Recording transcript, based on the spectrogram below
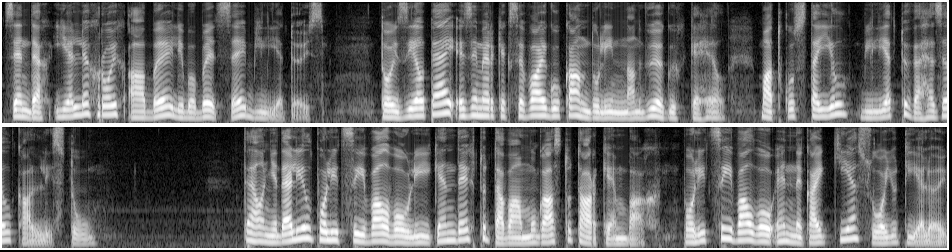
sendäh ielle roih AB libo BC biljetöis. Toisielpäin esimerkiksi Vaigu Kandulinnan vyökykkehel matkustajil biljetty vähäsel kallistuu. Tällä nedälil poliisi valvoo liikendehty tavan mukastu tarkempaa. Poliisi valvoo ennen kaikkea suojutielöi.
